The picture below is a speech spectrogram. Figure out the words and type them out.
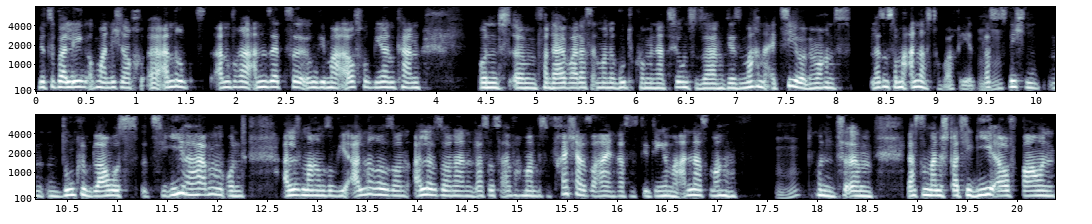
mir zu überlegen, ob man nicht noch äh, andere, andere Ansätze irgendwie mal ausprobieren kann. Und ähm, von daher war das immer eine gute Kombination zu sagen, wir machen IT, aber wir machen es, lass uns doch mal anders drüber reden. Mhm. Lass uns nicht ein, ein dunkelblaues CI haben und alles machen so wie andere, sondern alle, sondern lass uns einfach mal ein bisschen frecher sein, lass uns die Dinge mal anders machen. Mhm. Und ähm, lass uns mal eine Strategie aufbauen,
